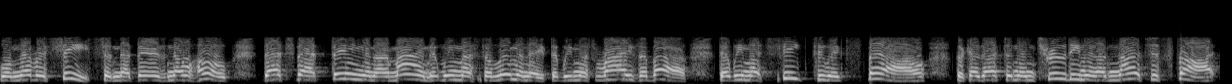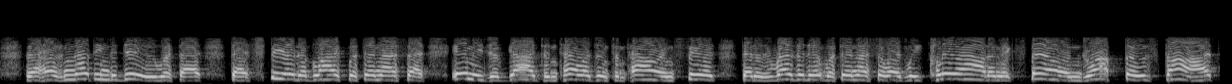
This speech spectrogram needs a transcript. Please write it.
will never cease, and that there is no hope, that's that thing in our mind that we must eliminate, that we must rise above, that we must seek to expel because that's an intruding and obnoxious thought that has nothing to do with that, that spirit of life within us, that image of God's intelligence and power and spirit that is resident within us. So as we clear out and expel and drop those thoughts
